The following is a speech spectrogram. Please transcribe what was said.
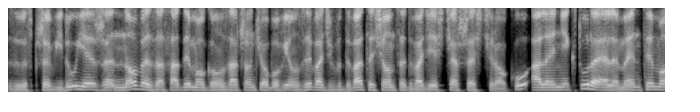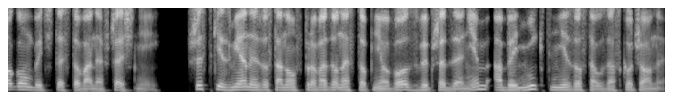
ZUS przewiduje, że nowe zasady mogą zacząć obowiązywać w 2026 roku, ale niektóre elementy mogą być testowane wcześniej. Wszystkie zmiany zostaną wprowadzone stopniowo z wyprzedzeniem, aby nikt nie został zaskoczony.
